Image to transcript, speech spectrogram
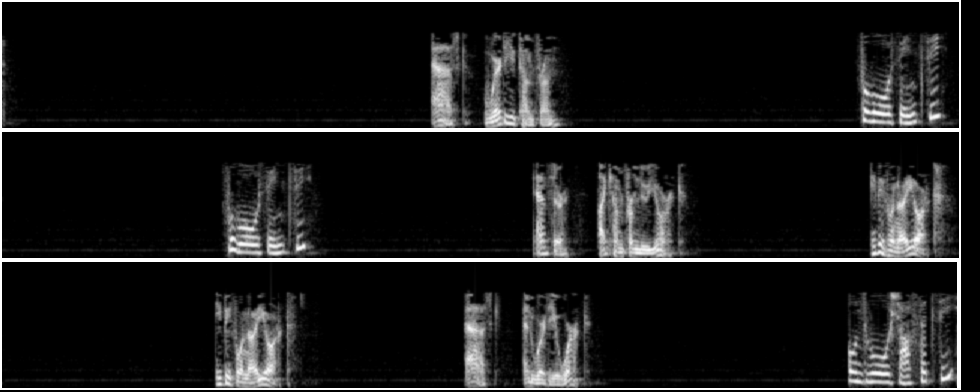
Ask, where do you come from? Von wo sind Sie? Von wo sind Sie? Answer, I come from New York. Ich bin von New York. Ich bin New York. Ask, and where do you work? Und wo schaffen Sie?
